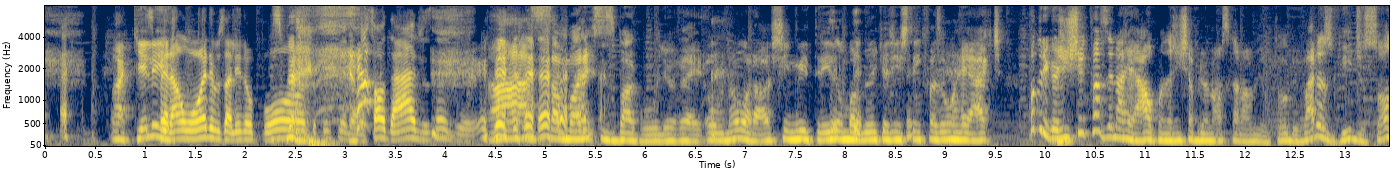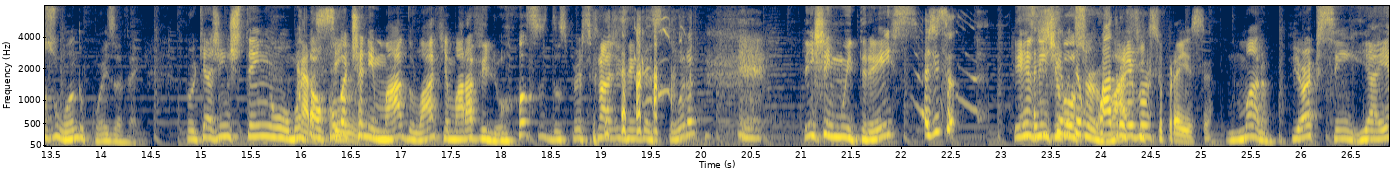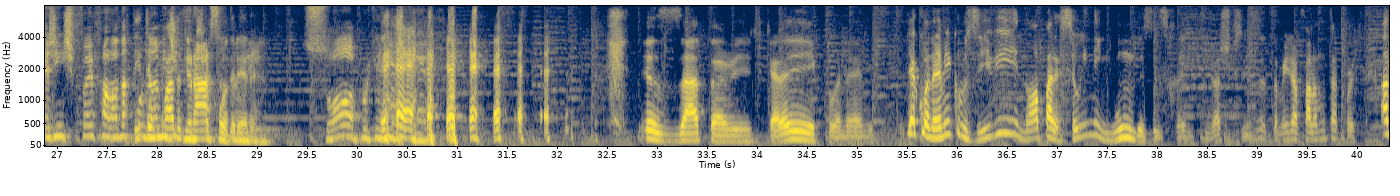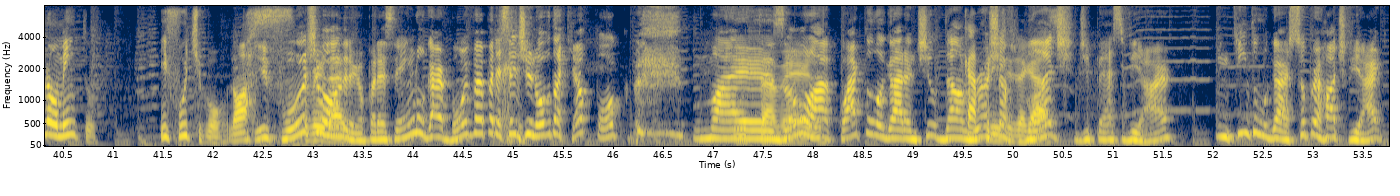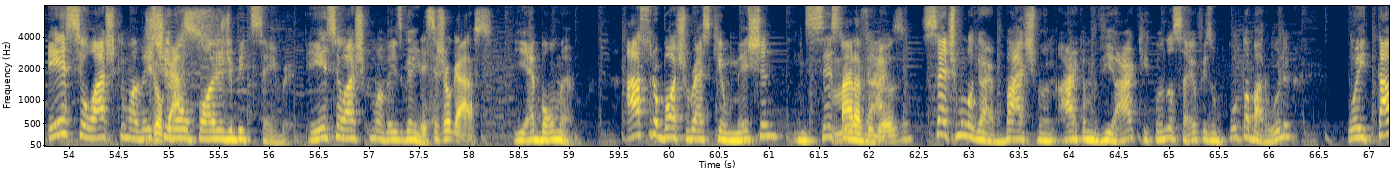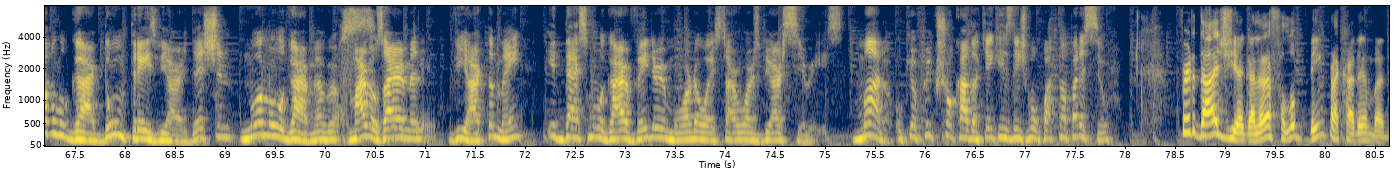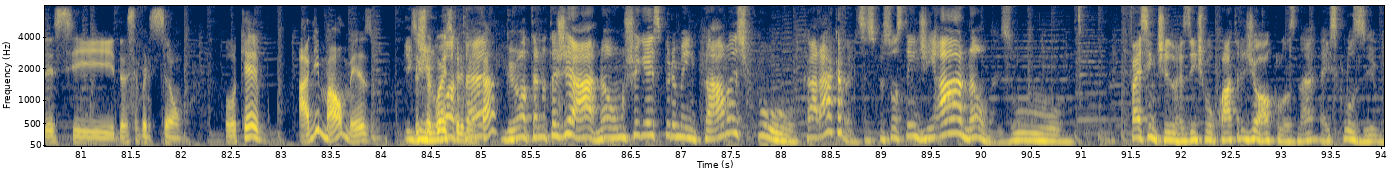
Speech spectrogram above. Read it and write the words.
Aquele... Esperar um ônibus ali no ponto, Esper... Saudades, né, gente? Nossa, mano, esses bagulho, velho. Ou, na moral, Shenmue 3 é um bagulho que a gente tem que fazer um react. Rodrigo, a gente tinha que fazer na real, quando a gente abriu o nosso canal no YouTube, vários vídeos só zoando coisa, velho. Porque a gente tem o Mortal Cara, Kombat animado lá, que é maravilhoso, dos personagens em textura. Tem Shenmue 3. A gente... Tem Resident Evil Survivor. Um fixo pra isso. Mano, pior que sim. E aí a gente vai falar da Konami um de graça também. Só porque a gente quer. Exatamente, cara. E Konami. E a Konami, inclusive, não apareceu em nenhum desses rankings. Acho que isso também já fala muita coisa. Ah, não, minto. E futebol, nossa. E futebol, é Rodrigo, apareceu em lugar bom e vai aparecer de novo daqui a pouco. Mas Eita, vamos merda. lá, quarto lugar, Until Down Rush of Blood, de PSVR. Em quinto lugar, Super Hot VR. Esse eu acho que uma vez jogaço. tirou o pódio de Beat Saber. Esse eu acho que uma vez ganhou. Esse é jogaço. E é bom mesmo. Astrobot Rescue Mission, em sexto Maravilhoso. lugar. Sétimo lugar, Batman Arkham VR, que quando saiu fez um puta barulho. Oitavo lugar, Doom 3 VR Edition. Nono lugar, Marvel's Iron Man VR também. E décimo lugar, Vader Immortal, a Star Wars VR Series. Mano, o que eu fico chocado aqui é que Resident Evil 4 não apareceu. Verdade, a galera falou bem pra caramba desse, dessa versão. Falou que é animal mesmo. E Você chegou a experimentar? Até, ganhou até no TGA. Não, não cheguei a experimentar, mas tipo, caraca, velho, essas pessoas têm dinheiro. Ah, não, mas o. Faz sentido, Resident Evil 4 é de óculos, né? É exclusivo.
